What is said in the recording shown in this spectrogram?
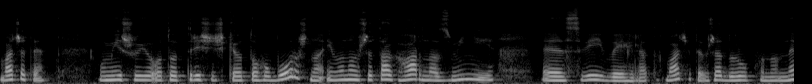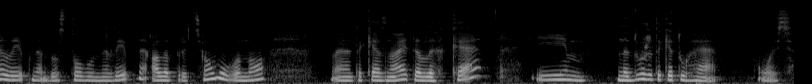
бачите, вмішую ото трішечки отого борошна, і воно вже так гарно змінює е, свій вигляд. Бачите, вже до рук воно не липне, до столу не липне, але при цьому воно е, таке, знаєте, легке і не дуже таке туге. Ось,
